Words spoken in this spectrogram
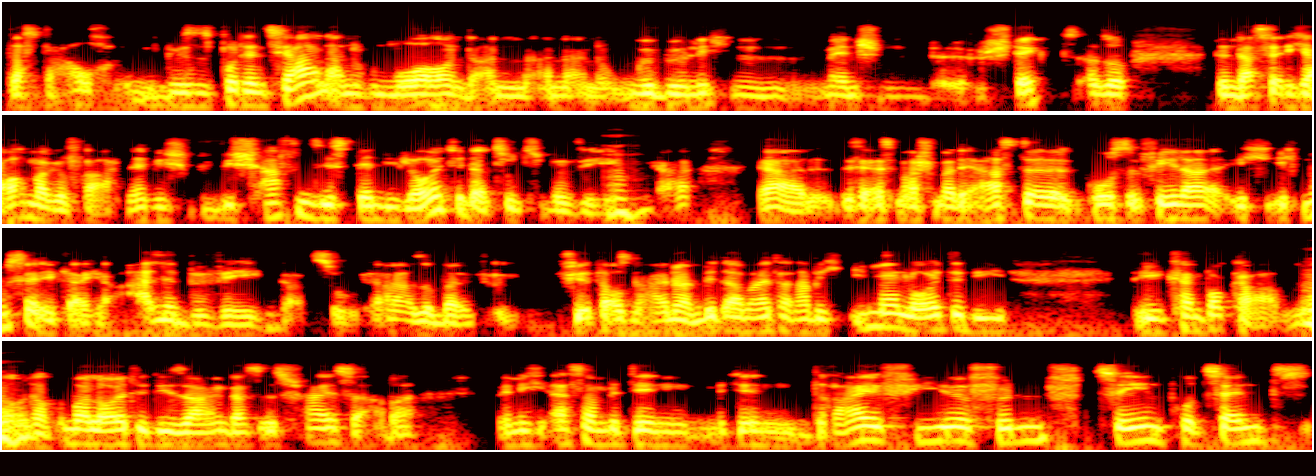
dass da auch ein gewisses Potenzial an Humor und an, an, an ungewöhnlichen Menschen äh, steckt. Also denn das werde ich auch mal gefragt. Ne? Wie, wie schaffen Sie es denn, die Leute dazu zu bewegen? Mhm. Ja, ja, das ist erstmal schon mal der erste große Fehler. Ich, ich muss ja nicht gleich alle bewegen dazu. Ja, also bei 4.100 Mitarbeitern habe ich immer Leute, die die keinen Bock haben. Ne? Mhm. Und auch immer Leute, die sagen, das ist scheiße. Aber wenn ich erstmal mit den, mit den drei, vier, fünf, zehn Prozent,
